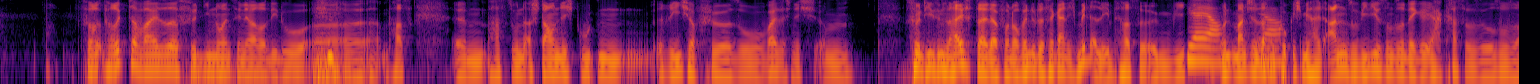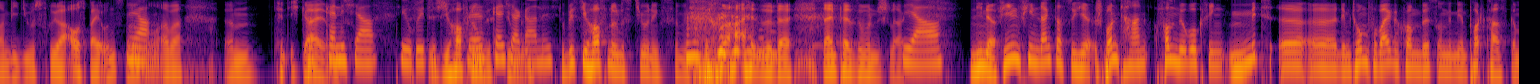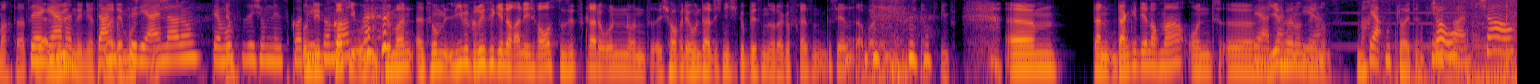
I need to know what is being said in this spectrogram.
ver verrückterweise für die 19 Jahre, die du äh, äh, hast, ähm, hast du einen erstaunlich guten Riecher für so, weiß ich nicht, ähm, so diesen Lifestyle davon, auch wenn du das ja gar nicht miterlebt hast, so irgendwie. Ja, ja. Und manche Sachen ja. gucke ich mir halt an, so Videos und so, und denke, ja krass, so, so sahen Videos früher aus bei uns, ne, so, aber ähm, finde ich geil. Das kenne ich ja, das theoretisch. Die Hoffnung das des- kenne ich ja gar nicht. Du bist die Hoffnung des Tunings für mich. also de, dein Personenschlag. Ja, Nina, vielen, vielen Dank, dass du hier spontan vom Nürburgring mit äh, äh, dem Tom vorbeigekommen bist und mit mir einen Podcast gemacht hast. sehr Wir gerne. den jetzt mal. Danke Der für die Einladung. Der musste sich um den Scotty um den kümmern. Scotty unten kümmern. Äh, Tom, liebe Grüße gehen noch an dich raus. Du sitzt gerade unten und ich hoffe, der Hund hat dich nicht gebissen oder gefressen bis jetzt, aber das ist eigentlich ganz lieb. Ähm, dann danke dir nochmal und äh, Ja, wir hören und dir. sehen uns. Macht's Ja, gut, Leute. Jeden Fall. Ciao.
